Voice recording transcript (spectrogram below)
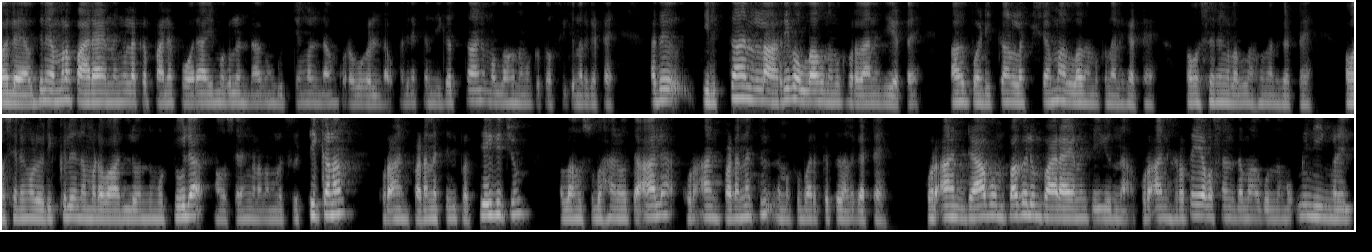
അല്ലെ ഇതിന് നമ്മളെ പാരായണങ്ങളിലൊക്കെ പല പോരായ്മകൾ ഉണ്ടാകും കുറ്റങ്ങൾ ഉണ്ടാകും കുറവുകൾ ഉണ്ടാകും അതിനൊക്കെ നികത്താനും അള്ളാഹു നമുക്ക് തൊഫിക്ക് നൽകട്ടെ. അത് തിരുത്താനുള്ള അറിവ് അള്ളാഹു നമുക്ക് പ്രദാനം ചെയ്യട്ടെ. അത് പഠിക്കാനുള്ള ക്ഷമ അള്ളാഹ് നമുക്ക് നൽകട്ടെ. അവസരങ്ങൾ അള്ളാഹു നൽകട്ടെ. അവസരങ്ങൾ ഒരിക്കലും നമ്മുടെ വാതിൽ ഒന്നും മുട്ടൂല. അവസരങ്ങൾ നമ്മൾ സൃഷ്ടിക്കണം. ഖുർആൻ പഠനത്തിൽ പ്രത്യേകിച്ചും അള്ളാഹു സുബാനോ താല ഖുർആൻ പഠനത്തിൽ നമുക്ക് ബർക്കത്ത് നൽകട്ടെ. ഖുർആൻ രാവും പകലും പാരായണം ചെയ്യുന്ന ഖുർആൻ ഹൃദയവസന്തമാകുന്ന മുഗ്മിനീങ്ങളിൽ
